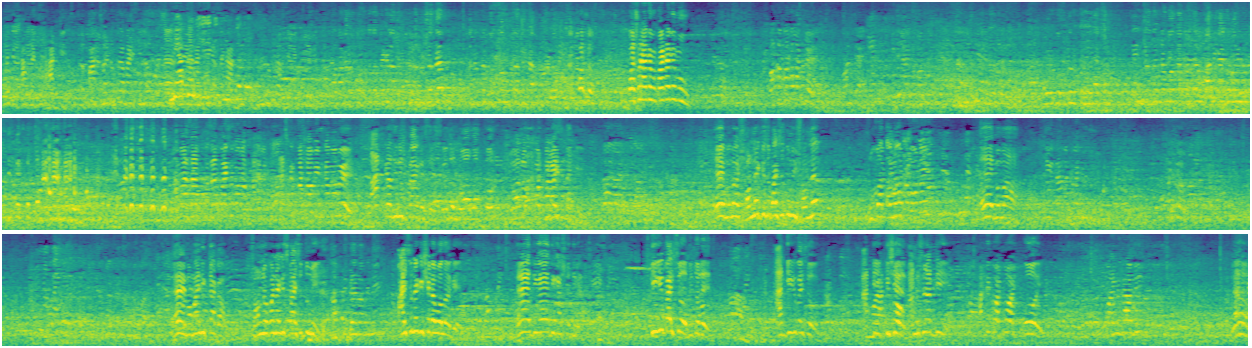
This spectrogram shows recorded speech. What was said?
আমি আপনাকে কয়শো দেবো কয়টা দেবো আমার যা যা পাইছে বাবা আজকে কয়শো হবে ইনকাম হবে একটা জিনিস পাই গেছে সেজন্য লোয়া লক্ষ লোয়া লক্ষ পাইছে নাকি এই মামা স্বর্ণের কিছু পাইছো তুমি? স্বর্ণের? রূপা তামা? এই মামা। এই মামা এদিক টাকাও স্বর্ণ কন্যা কিছু পাইছো তুমি? পাইছো নাকি সেটা বলো আগে। এই এদিকে এদিকে আসো এদিকে কি কি পাইছো ভিতরে? আর কি কি পাইছো? আড্ডি কিসের? মানুষের আড্ডি? কই।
